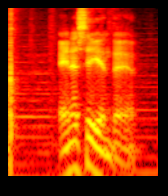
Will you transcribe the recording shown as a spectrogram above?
en el siguiente.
